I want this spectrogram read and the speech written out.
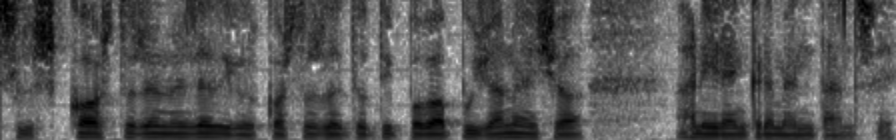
si els costos energètics, els costos de tot tipus va pujant, això anirà incrementant-se.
